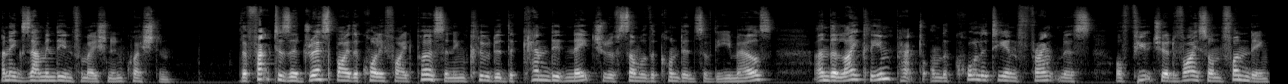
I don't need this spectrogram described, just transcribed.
and examined the information in question. The factors addressed by the qualified person included the candid nature of some of the contents of the emails and the likely impact on the quality and frankness of future advice on funding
